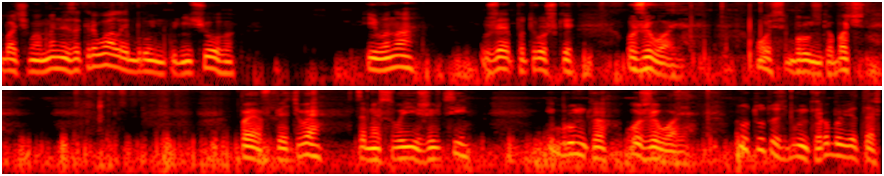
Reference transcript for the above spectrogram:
Бачимо, ми не закривали бруньку, нічого. І вона вже потрошки оживає. Ось брунька, бачите? PF5V, це ми свої живці. І брунька оживає. Ну тут ось бруньки робив я теж.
